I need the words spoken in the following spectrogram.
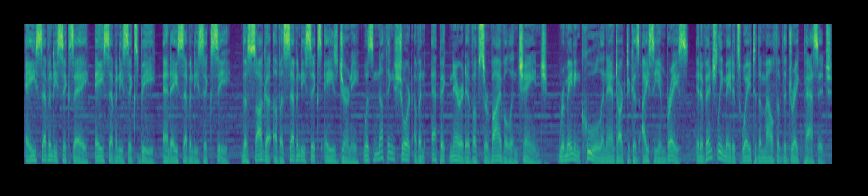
A76A, A76B, and A76C. The saga of a 76A's journey was nothing short of an epic narrative of survival and change. Remaining cool in Antarctica's icy embrace, it eventually made its way to the mouth of the Drake Passage,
